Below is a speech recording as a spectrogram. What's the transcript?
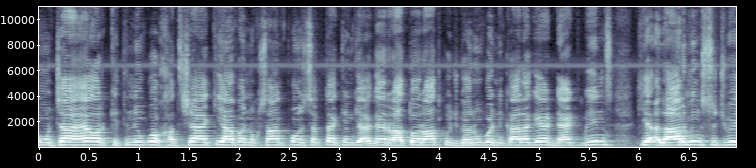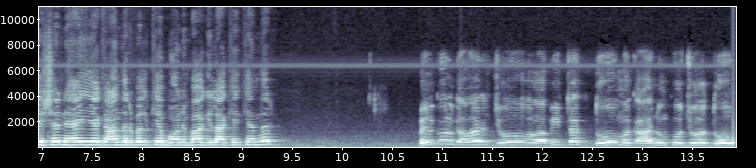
पहुँचा है और कितने को खदशा है कि यहाँ पर नुकसान पहुँच सकता है क्योंकि अगर रातों रात कुछ घरों को निकाला गया डेट मीन्स की अलार्मिंग सिचुएशन है ये गांधरबल के बोनबाग इलाके के अंदर। बिल्कुल गवर, जो अभी तक दो मकानों को, जो दो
